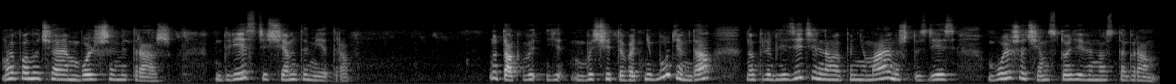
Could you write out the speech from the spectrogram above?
мы получаем больше метраж, 200 с чем-то метров. Ну так, высчитывать не будем, да, но приблизительно мы понимаем, что здесь больше, чем 190 грамм.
